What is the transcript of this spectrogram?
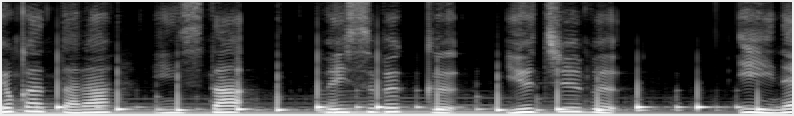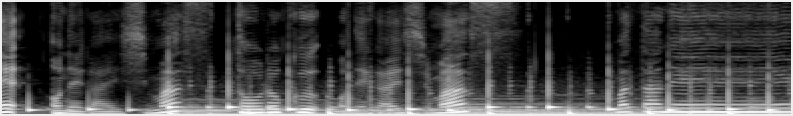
よかったらインスタ、Facebook、YouTube いいねお願いします。登録お願いします。またね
